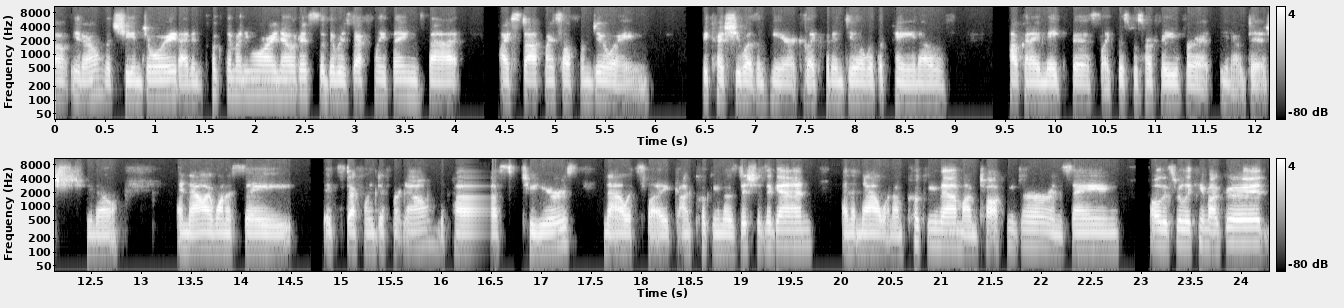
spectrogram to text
uh, you know that she enjoyed. I didn't cook them anymore i noticed. So there was definitely things that I stopped myself from doing because she wasn't here because I couldn't deal with the pain of how can I make this? Like this was her favorite, you know, dish, you know. And now I want to say it's definitely different now. The past two years, now it's like I'm cooking those dishes again. And then now when I'm cooking them, I'm talking to her and saying, "Oh, this really came out good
